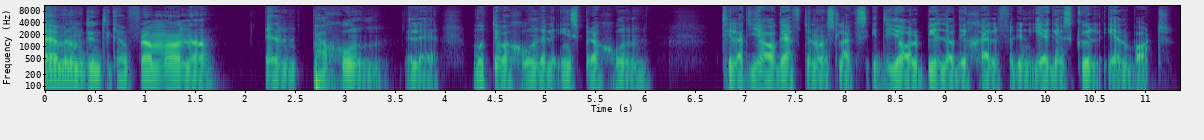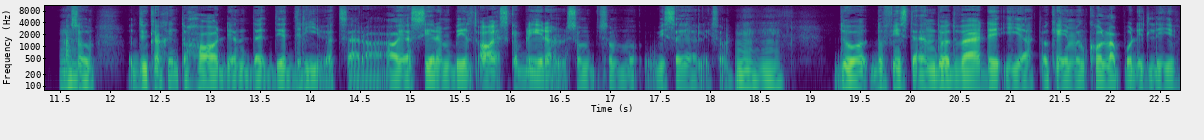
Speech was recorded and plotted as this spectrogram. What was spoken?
även om du inte kan frammana en passion, eller motivation eller inspiration till att jaga efter någon slags idealbild av dig själv för din egen skull enbart. Mm. Alltså, du kanske inte har den, det, det drivet. Så här, ah, jag ser en bild, ah, jag ska bli den, som, som vissa gör. Liksom. Mm, mm. Då, då finns det ändå ett värde i att, okej, men kolla på ditt liv.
